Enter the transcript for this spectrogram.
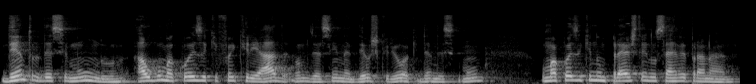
dentro desse mundo alguma coisa que foi criada, vamos dizer assim, né? Deus criou aqui dentro desse mundo, uma coisa que não presta e não serve para nada.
